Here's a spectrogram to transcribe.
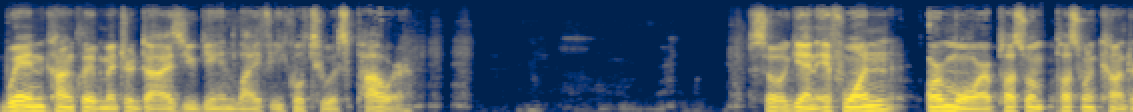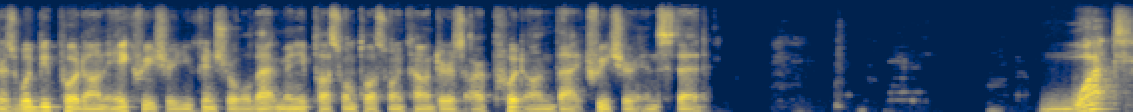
When Conclave Mentor dies, you gain life equal to its power. So again, if one or more plus one plus one counters would be put on a creature you control, that many plus one plus one counters are put on that creature instead. What?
